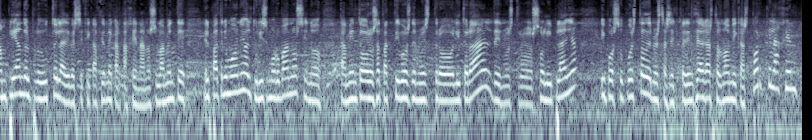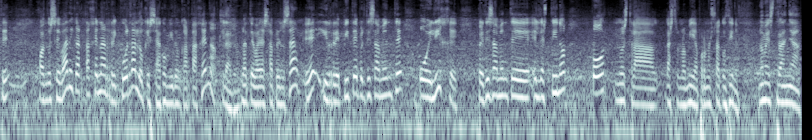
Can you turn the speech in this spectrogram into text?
ampliando el producto y la diversificación de Cartagena, no solamente el patrimonio, el turismo urbano, sino también todos los atractivos de nuestro litoral, de nuestro sol y playa y por supuesto de nuestras experiencias gastronómicas, porque la gente cuando se va de Cartagena recuerda lo que se ha comido en Cartagena. Claro. No te vayas a pensar, ¿eh? y repite precisamente o elige precisamente el destino por nuestra gastronomía, por nuestra cocina. No me extraña.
